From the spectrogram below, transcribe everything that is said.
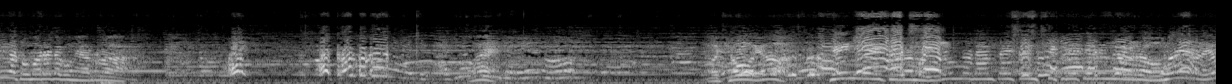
何が止まれだ、この野郎おい、おい、今日よ、県外からもいろんな団体さん来てくれてるんだから、お前らよ、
